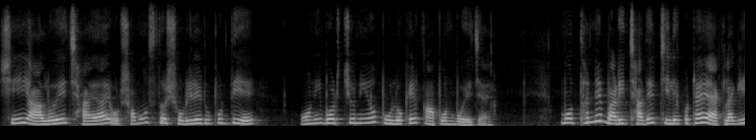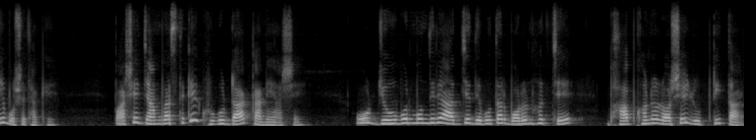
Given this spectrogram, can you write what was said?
সেই আলোয় ছায়ায় ওর সমস্ত শরীরের উপর দিয়ে অনিবর্চনীয় পুলকের কাঁপন বয়ে যায়। মধ্যাহ্নে বাড়ির ছাদের চিলেকোঠায় একলা গিয়ে বসে থাকে। পাশের জাম গাছ থেকে ঘুঘুর ডাক কানে আসে। ওর যৌবন মন্দিরে আজ যে দেবতার বরণ হচ্ছে ভাবঘন রসের রূপটি তার।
